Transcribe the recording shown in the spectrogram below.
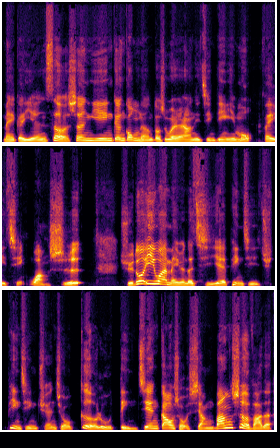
每个颜色、声音跟功能都是为了让你紧盯萤幕，废寝忘食。许多亿万美元的企业聘请聘请全球各路顶尖高手，想方设法的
